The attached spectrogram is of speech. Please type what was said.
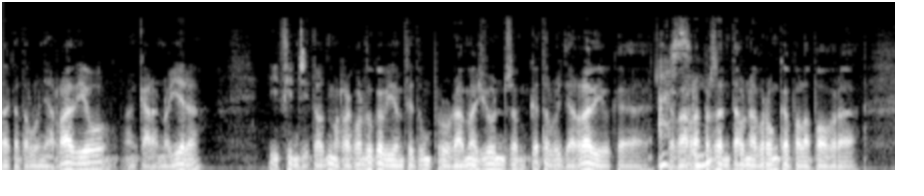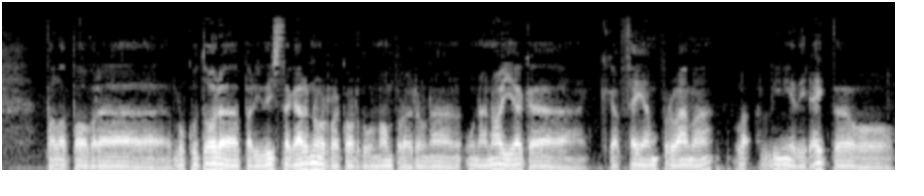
de Catalunya Ràdio, encara no hi era, i fins i tot me'n recordo que havíem fet un programa junts amb Catalunya Ràdio que, Ah, que va sí? representar una bronca per la pobra per la pobra locutora, periodista, que ara no recordo el nom, però era una, una noia que, que feia un programa, la, línia directa o...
